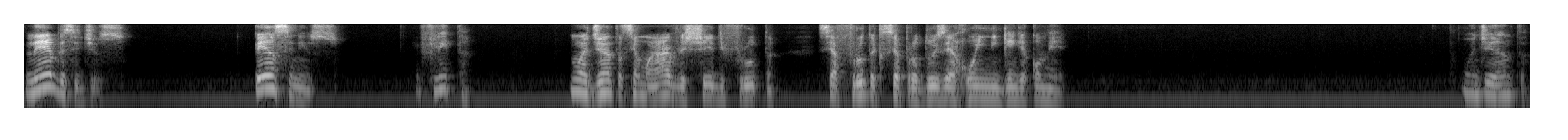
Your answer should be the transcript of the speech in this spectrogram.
Lembre-se disso. Pense nisso. Reflita. Não adianta ser uma árvore cheia de fruta se a fruta que você produz é ruim e ninguém quer comer. Não adianta,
